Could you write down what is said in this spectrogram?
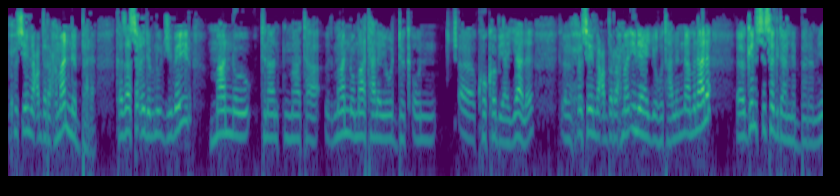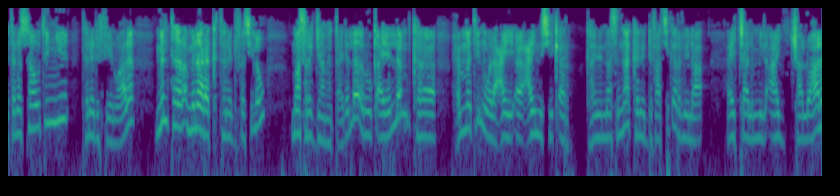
ሁሴን አብድራህማን ነበረ። ከዛ ሰዒድ ብኑ ጁበይር ማን ነው ትናንት ማታ ማን ማታ ላይ የወደቀውን ኮከብ ያያለ? ሁሴን አብድራህማን እኔ ያየሁታልና ምን አለ? ግን ስሰግድ አልነበረም። የተነሳሁትኝ ተነድፌ ነው አለ። ምን ምን አረክ ተነድፈ ሲለው ማስረጃ መጣ አይደለ? ሩቃ የለም ከሑመቲን ወላ አይን ሲቀር ከአይንናስና ከንድፋት ሲቀር ሌላ አይቻልም የሚል አይቻለሁ አለ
